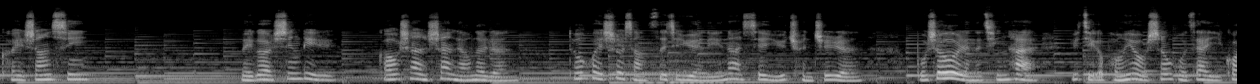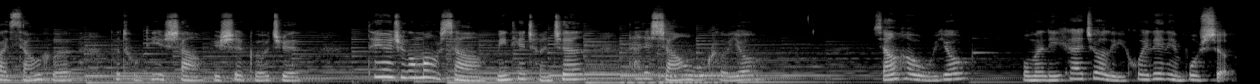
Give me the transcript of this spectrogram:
可以伤心。每个心地高尚、善良的人都会设想自己远离那些愚蠢之人，不受恶人的侵害，与几个朋友生活在一块祥和的土地上，与世隔绝。但愿这个梦想明天成真，大家祥无可忧，祥和无忧。我们离开这里会恋恋不舍，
